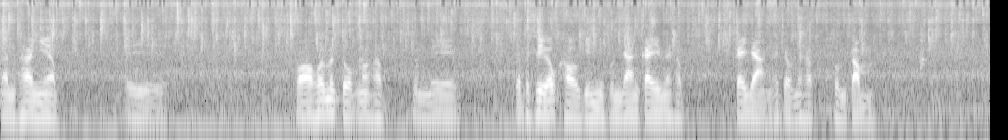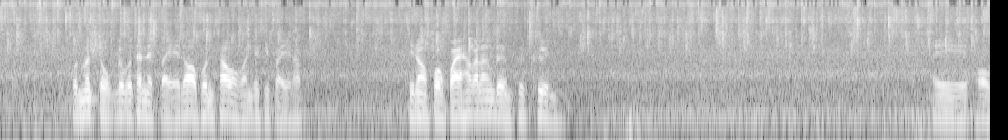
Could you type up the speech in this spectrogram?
ร้านค้าเงียบไอ้พอพ้นมันตกเนาะครับคนเอจะไปซื้อกับเขากินมีผลยางไก่ไหมครับไก่ย่างเขาเจ้าไหมครับส้มตำ นมันตกหรือว่าท่านได้ไปรอพ้นเศร้าก่อนจะสิไปครับพี่น้องปองไปเขากำลังเดินคือคืนไอออก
